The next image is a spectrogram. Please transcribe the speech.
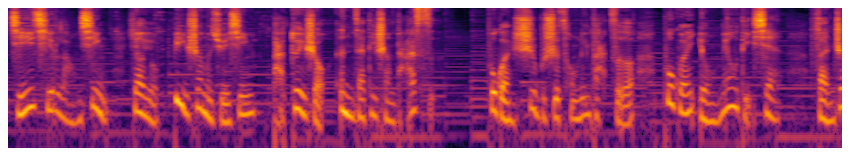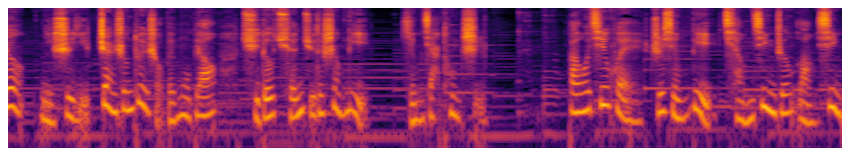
极其狼性，要有必胜的决心，把对手摁在地上打死。不管是不是丛林法则，不管有没有底线，反正你是以战胜对手为目标，取得全局的胜利，赢家通吃，把握机会，执行力强，竞争狼性，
